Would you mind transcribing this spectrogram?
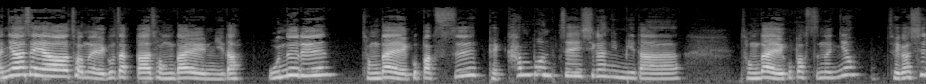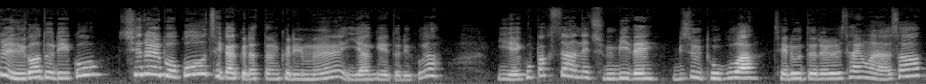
안녕하세요. 저는 애고작가 정다혜입니다. 오늘은 정다혜 애고박스 101번째 시간입니다. 정다혜 애고박스는요, 제가 시를 읽어드리고, 시를 보고 제가 그렸던 그림을 이야기해드리고요. 이 애고박스 안에 준비된 미술 도구와 재료들을 사용하여서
